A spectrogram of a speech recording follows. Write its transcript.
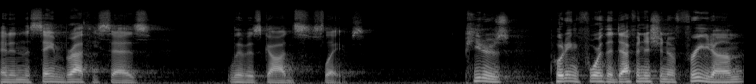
and in the same breath, he says, live as God's slaves. Peter's putting forth a definition of freedom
